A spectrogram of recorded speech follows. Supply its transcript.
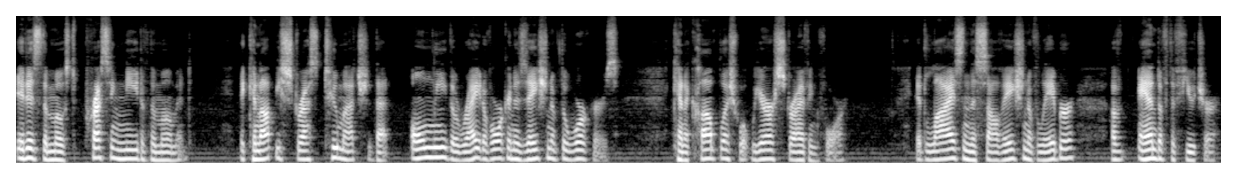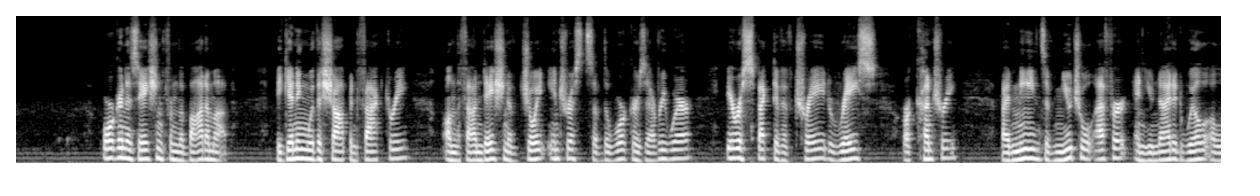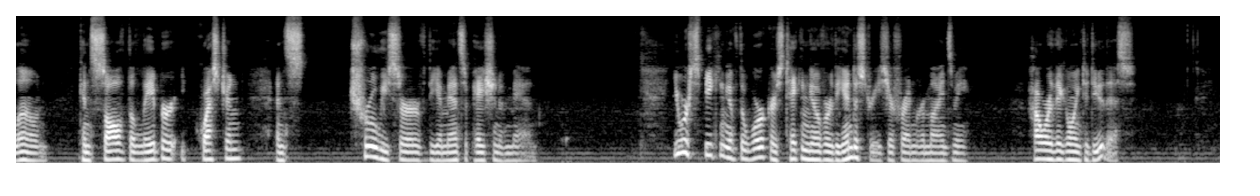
It is the most pressing need of the moment. It cannot be stressed too much that only the right of organization of the workers can accomplish what we are striving for. It lies in the salvation of labor of, and of the future. Organization from the bottom up, beginning with the shop and factory, on the foundation of joint interests of the workers everywhere, irrespective of trade, race, or country, by means of mutual effort and united will alone, can solve the labor question and truly serve the emancipation of man. You were speaking of the workers taking over the industries, your friend reminds me. How are they going to do this?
